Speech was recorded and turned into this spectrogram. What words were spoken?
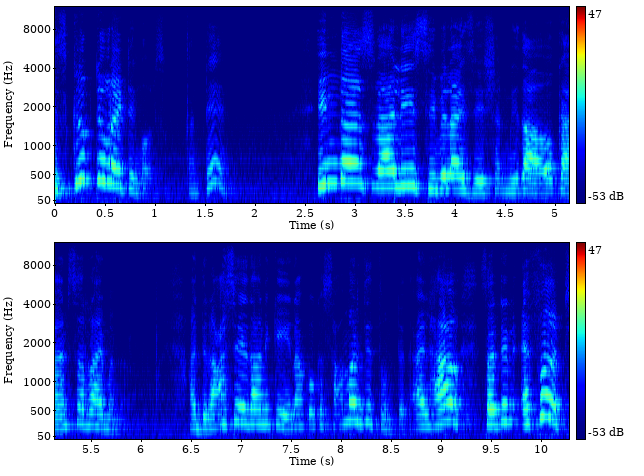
descriptive writing also అంటే ఇండస్ వ్యాలీ సివిలైజేషన్ మీద ఒక ఆన్సర్ రాయమన్నారు. అది రాసేదానికి నాకు ఒక సామర్థ్యత ఉంటుంది. I have certain effort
